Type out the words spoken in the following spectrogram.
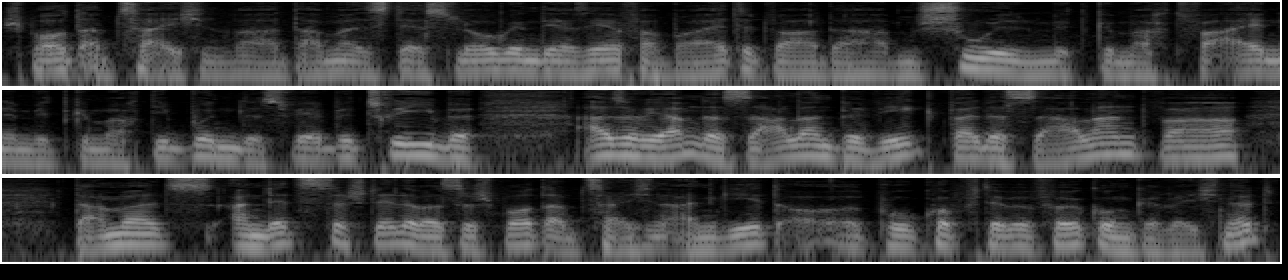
Sportabzeichen war damals der Slogan, der sehr verbreitet war. Da haben Schulen mitgemacht, Vereine mitgemacht, die Bundeswehr, Betriebe. Also wir haben das Saarland bewegt, weil das Saarland war damals an letzter Stelle, was das Sportabzeichen angeht, äh, pro Kopf der Bevölkerung gerechnet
